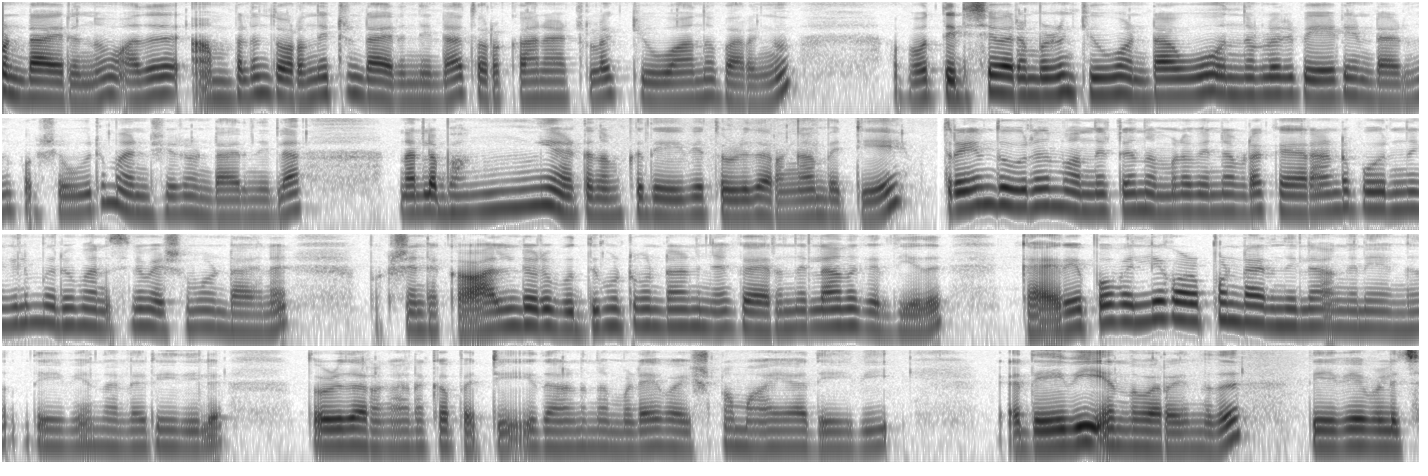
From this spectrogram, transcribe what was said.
ഉണ്ടായിരുന്നു. അത് അമ്പലം തുറന്നിട്ടുണ്ടായിരുന്നില്ല. തുറക്കാനായിട്ടുള്ള ക്യൂ ആന്ന് പറഞ്ഞു. അപ്പോൾ തിരിച്ചു വരുമ്പോഴും ക്യൂ ഉണ്ടാവുമോ എന്നുള്ളൊരു പേടി ഉണ്ടായിരുന്നു. പക്ഷെ ഒരു മനുഷ്യരും ഉണ്ടായിരുന്നില്ല. നല്ല ഭംഗിയായിട്ട് നമുക്ക് ദേവിയെ തൊഴുതിറങ്ങാൻ പറ്റിയേ. ഇത്രയും ദൂരം വന്നിട്ട് നമ്മൾ പിന്നെ അവിടെ കയറാണ്ട് പോയിരുന്നെങ്കിലും ഒരു മനസ്സിന് വിഷമം ഉണ്ടായിരുന്നു പക്ഷെ എന്റെ കാലിന്റെ ഒരു ബുദ്ധിമുട്ട് കൊണ്ടാണ് ഞാൻ കയറുന്നില്ല എന്ന് കരുതിയത്. കയറിയപ്പോൾ വലിയ കുഴപ്പമുണ്ടായിരുന്നില്ല. അങ്ങനെ അങ്ങ് ദേവിയെ നല്ല രീതിയിൽ തൊഴുതിറങ്ങാനൊക്കെ പറ്റി. ഇതാണ് നമ്മുടെ വൈഷ്ണവമായ ദേവി. ദേവി എന്ന് പറയുന്നത്. ദേവിയെ വിളിച്ച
